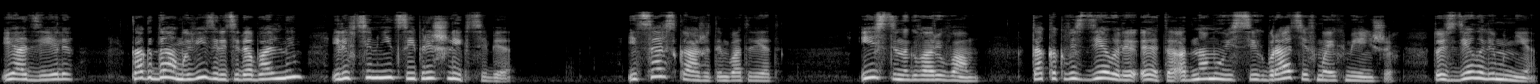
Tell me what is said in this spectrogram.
и одели? Когда мы видели Тебя больным или в темнице и пришли к Тебе?» И царь скажет им в ответ, «Истинно говорю вам, так как вы сделали это одному из сих братьев моих меньших, то сделали мне».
